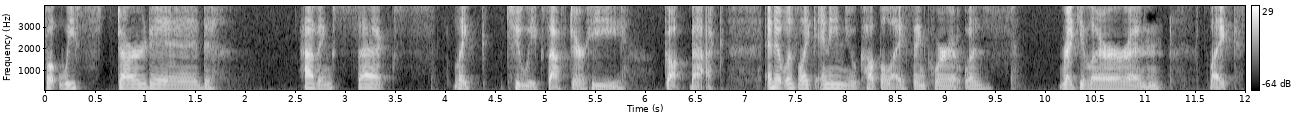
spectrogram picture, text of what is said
but we started having sex like two weeks after he got back. And it was like any new couple, I think, where it was regular and like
